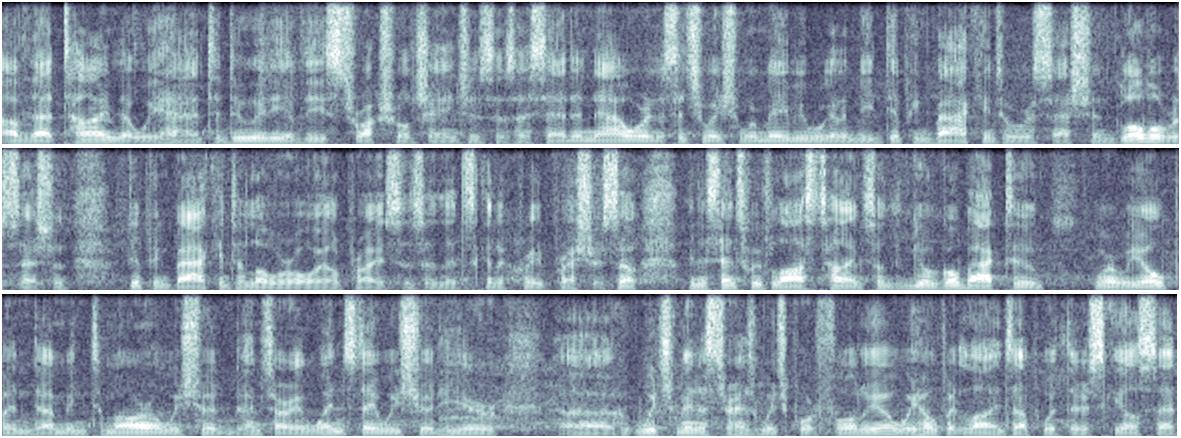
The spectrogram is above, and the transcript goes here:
of that time that we had to do any of these structural changes, as I said, and now we're in a situation where maybe we're going to be dipping back into a recession, global recession, dipping back into lower oil prices, and that's going to create pressure. So, in a sense, we've lost time. So, you'll go back to where we opened. I mean, tomorrow we should, I'm sorry, Wednesday we should hear uh, which minister has which portfolio. We hope it lines up with their skill set,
